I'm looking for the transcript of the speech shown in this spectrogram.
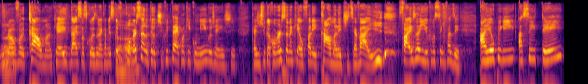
Eu falei, calma, que aí dá essas coisas na minha cabeça que eu fico conversando. Tem o Tico e Teco aqui comigo, gente. Que a gente fica conversando aqui. Eu falei, calma, Letícia, vai. Faz aí o que você tem que fazer. Aí eu peguei, aceitei.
